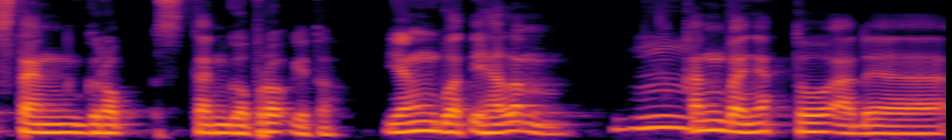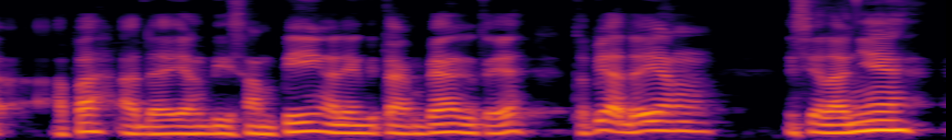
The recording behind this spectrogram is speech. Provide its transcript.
stand GoPro stand GoPro gitu yang buat di helm Hmm. kan banyak tuh ada apa ada yang di samping ada yang ditempel gitu ya. Tapi ada yang istilahnya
